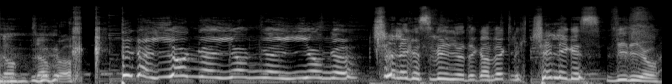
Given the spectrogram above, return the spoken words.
Ciao. Ciao, Bro. Digga, Junge, Junge, Junge. Chilliges Video, Digga, wirklich. Chilliges Video.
